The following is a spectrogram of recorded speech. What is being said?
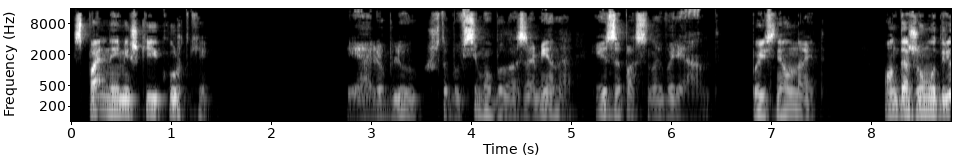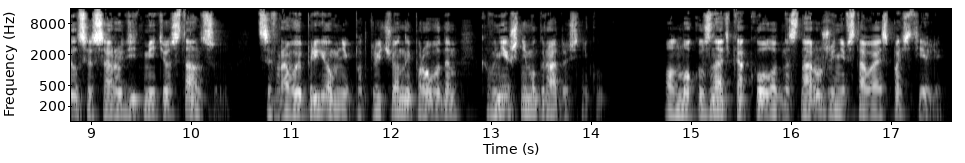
спальные мешки и куртки, «Я люблю, чтобы всему была замена и запасной вариант», – пояснял Найт. Он даже умудрился соорудить метеостанцию, цифровой приемник, подключенный проводом к внешнему градуснику. Он мог узнать, как холодно снаружи, не вставая с постели.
